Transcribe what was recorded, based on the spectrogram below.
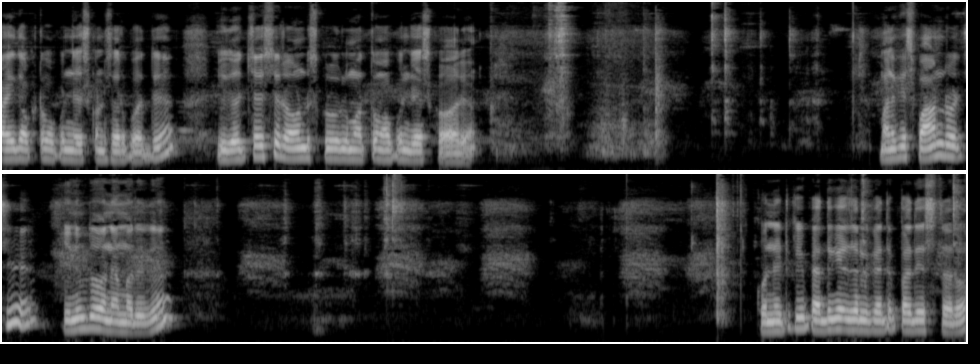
పైది ఒకటి ఓపెన్ చేసుకుంటే సరిపోద్ది. ఇది వచ్చేసి రౌండ్ స్క్రూలు మొత్తం ఓపెన్ చేసుకోవాలి. మనకి స్పాండర్ వచ్చి ఎనిమిదో నెంబర్ ఇది. కొన్నిటికి పెద్ద గేజర్లకి అయితే పది ఇస్తారు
